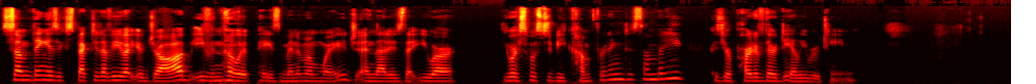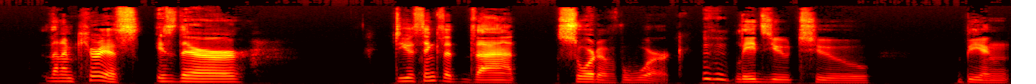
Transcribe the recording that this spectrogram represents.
something is expected of you at your job, even though it pays minimum wage. And that is that you are, you are supposed to be comforting to somebody because you're part of their daily routine. Then I'm curious, is there, do you think that that sort of work mm-hmm. leads you to being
